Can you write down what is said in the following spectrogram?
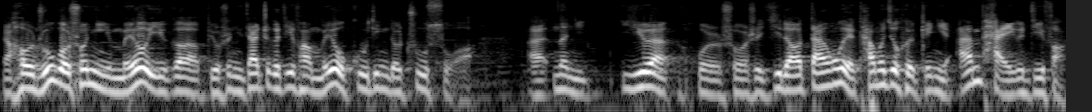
然后如果说你没有一个，比如说你在这个地方没有固定的住所。哎，那你医院或者说是医疗单位，他们就会给你安排一个地方，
